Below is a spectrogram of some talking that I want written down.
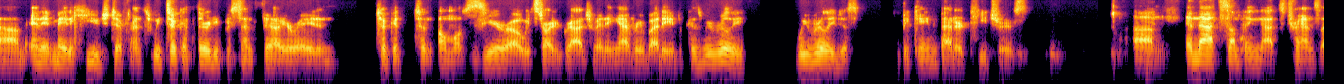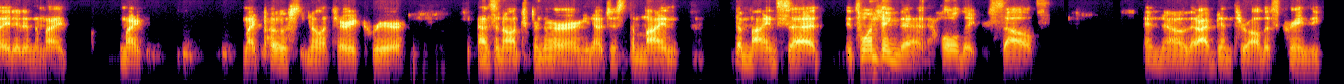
Um, and it made a huge difference. We took a 30% failure rate and took it to almost zero. We started graduating everybody because we really, we really just became better teachers. Um, and that's something that's translated into my, my, my post military career as an entrepreneur, you know, just the mind, the mindset. It's one thing to hold it yourself and know that I've been through all this crazy,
